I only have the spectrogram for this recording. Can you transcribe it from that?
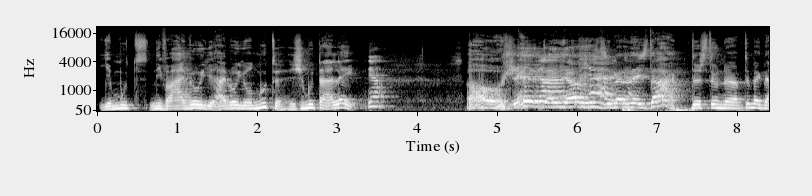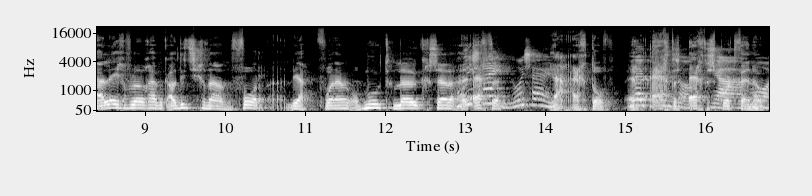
je moet, ieder geval, hij wil je, hij wil je ontmoeten, dus je moet naar L.A. Ja, Oh shit, Ja, ben ja. ineens daar. Dus toen, eh, toen ben ik naar L.A. gevlogen, heb ik auditie gedaan voor, eh, ja, voor hem, ontmoet, leuk, gezellig. hoe is echte, hij? Hoe is hij? ja, echt tof. Echt, Leuke echt, echt een Ja, sportfan ook.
